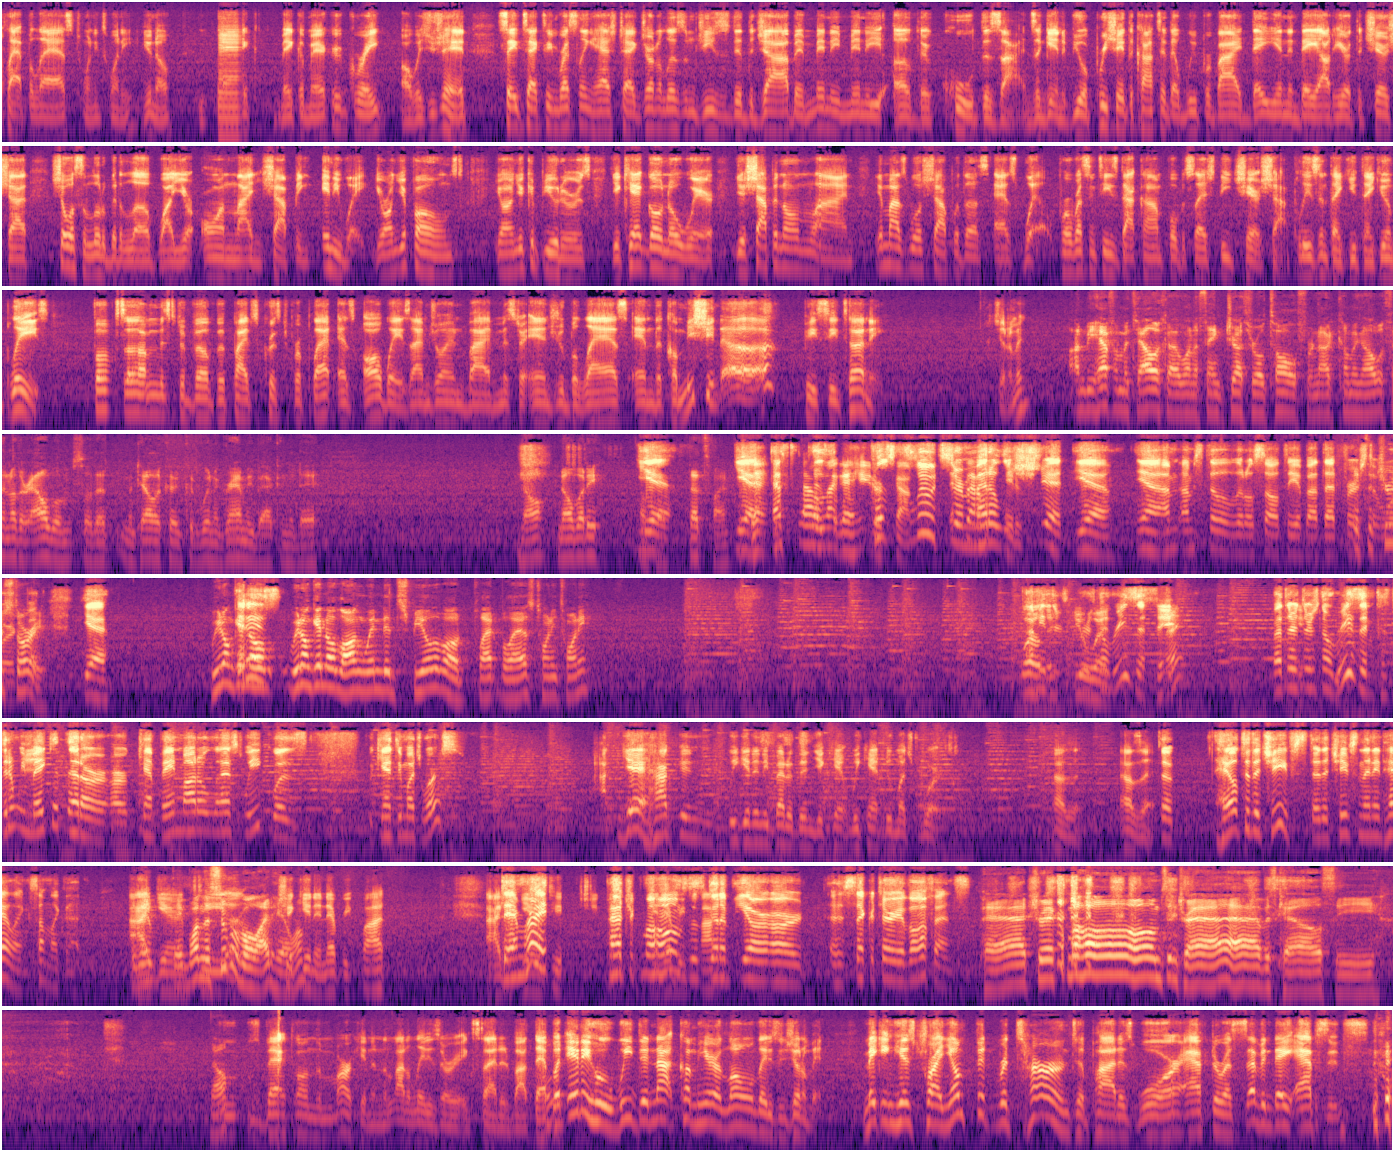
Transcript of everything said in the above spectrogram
Platt Belaz 2020, you know, Make, make America great. Always use your head. Save Tag Team Wrestling. Hashtag journalism. Jesus did the job, and many, many other cool designs. Again, if you appreciate the content that we provide day in and day out here at the Chair Shot, show us a little bit of love while you're online shopping. Anyway, you're on your phones. You're on your computers. You can't go nowhere. You're shopping online. You might as well shop with us as well. ProWrestlingTees.com forward slash The Chair Shot. Please and thank you, thank you, and please. Folks, I'm Mr. Velvet Pipes Christopher Platt. As always, I'm joined by Mr. Andrew Belaz and the Commissioner, PC Tunney. Gentlemen, On behalf of Metallica, I want to thank Jethro Tull for not coming out with another album so that Metallica could win a Grammy back in the day. No, nobody. Okay, Yeah, that's fine. yeah. that sounds like a hater Because flutes That are sounds metal hater. as shit. Yeah, yeah. I'm I'm still a little salty about that first it's a true award, story. Yeah, We don't get It no is. we don't get no long-winded spiel about Platt Belaz 2020. Well, I mean, if there's, there's no reason, say- right? But there, there's no reason because didn't we make it that our, our campaign motto last week was we can't do much worse? I- yeah, how can we get any better than you can't? We can't do much worse. How's it? How's it? Hail to the Chiefs! They're the Chiefs and they need hailing, something like that. I They- they won the Super Bowl, I'd hail 'em. Chicken in every pot. I Damn right. guarantee Patrick Mahomes is going to be our, our uh, Secretary of Offense. Patrick Mahomes and Travis Kelce. No, who's back on the market, and a lot of ladies are excited about that. But anywho, we did not come here alone, ladies and gentlemen. Making his triumphant return to Pod is War after a seven-day absence.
